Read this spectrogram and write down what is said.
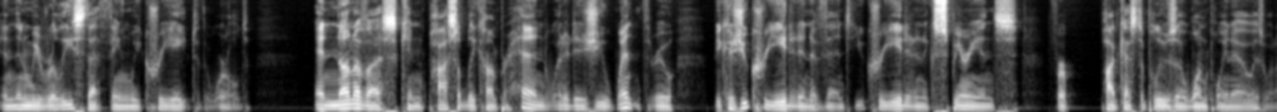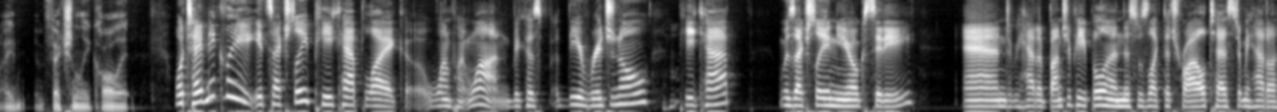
and then we release that thing we create to the world. And none of us can possibly comprehend what it is you went through because you created an event, you created an experience for Podcastapalooza 1.0 is what I affectionately call it. Well, technically, it's actually PCAP like uh, 1.1 because the original PCAP was actually in New York City, and we had a bunch of people, and this was like the trial test, and we had a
